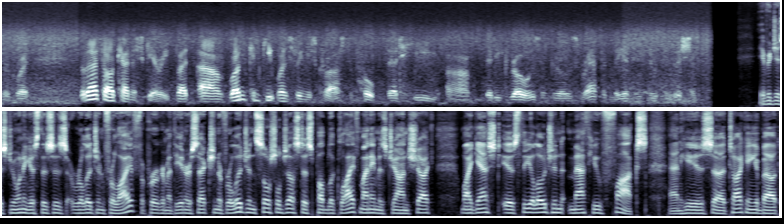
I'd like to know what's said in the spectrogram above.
so forth. So that's all kind of scary. But uh, one can keep one's fingers crossed and hope that he um, that he grows and grows rapidly in his new position. If you're just joining us, this is Religion for Life, a program at the intersection of religion, social justice, public life. My name is John Shuck. My guest is theologian Matthew Fox, and he is uh, talking about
